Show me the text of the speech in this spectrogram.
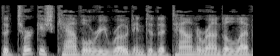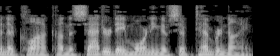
The Turkish cavalry rode into the town around 11 o'clock on the Saturday morning of September 9.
